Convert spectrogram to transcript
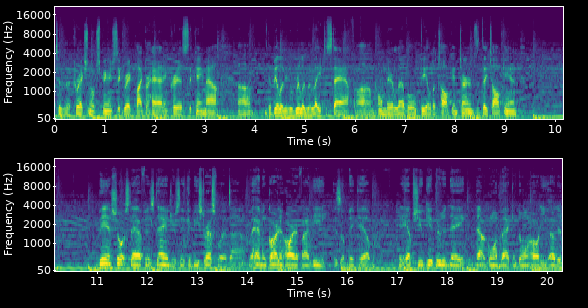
to the correctional experience that Greg Piper had and Chris that came out. Um, the ability to really relate to staff um, on their level, be able to talk in terms that they talk in. Being short staffed is dangerous. It can be stressful at times, but having Guardian RFID is a big help. It helps you get through the day without going back and doing all the other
